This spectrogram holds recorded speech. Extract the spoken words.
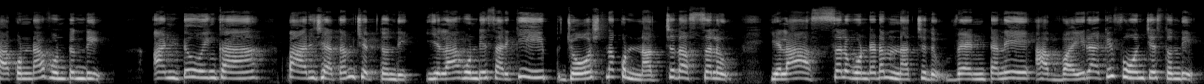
కాకుండా ఉంటుంది. అంటూ ఇంకా పారిజాతం చెప్తుంది. ఇలా ఉండేసరికి జోష్నకు నచ్చదు అస్సలు. ఇలా అస్సలు ఉండడం నచ్చదు. వెంటనే ఆ వైరాకి ఫోన్ చేస్తుంది.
